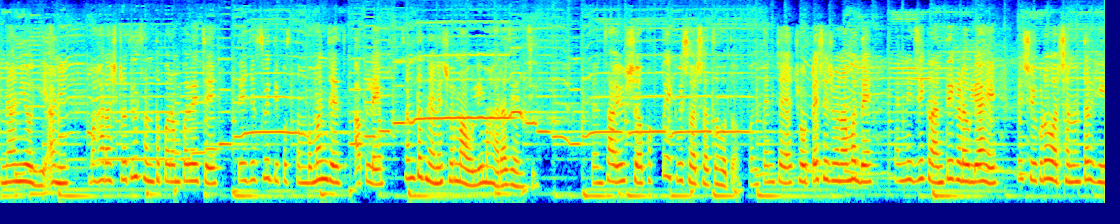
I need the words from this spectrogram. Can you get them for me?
ज्ञानयोगी आणि महाराष्ट्रातील संत परंपरेचे तेजस्वी दीपस्तंभ म्हणजेच आपले संत ज्ञानेश्वर माऊली महाराज यांची. त्यांचं आयुष्य फक्त एकवीस वर्षाचं होतं पण त्यांच्या या छोट्याशा जीवनामध्ये त्यांनी जी क्रांती घडवली आहे ते शेकडो वर्षानंतरही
